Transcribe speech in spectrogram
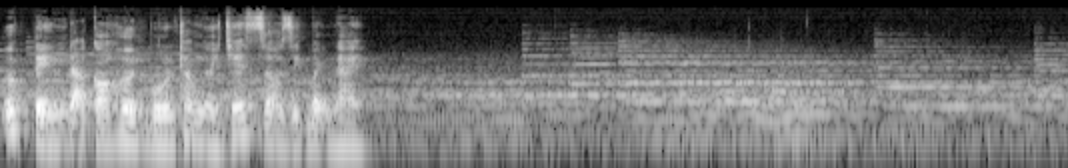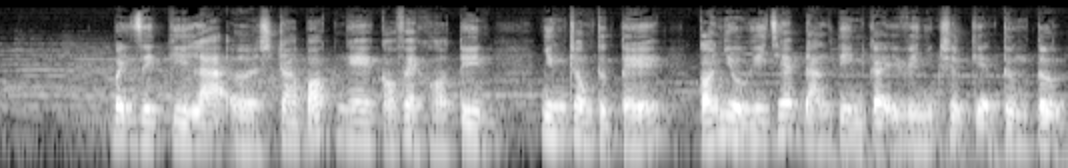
Ước tính đã có hơn 400 người chết do dịch bệnh này. Bệnh dịch kỳ lạ ở Strasbourg nghe có vẻ khó tin, nhưng trong thực tế, có nhiều ghi chép đáng tin cậy về những sự kiện tương tự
